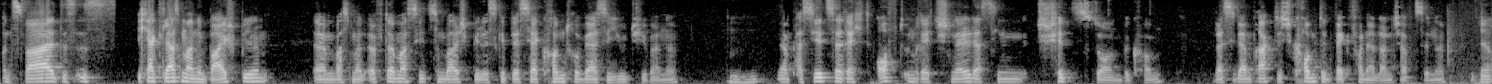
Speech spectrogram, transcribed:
und zwar, das ist, ich erkläre es mal an einem Beispiel, ähm, was man öfter mal sieht, zum Beispiel, es gibt ja sehr kontroverse YouTuber, ne? Mhm. Dann passiert es ja recht oft und recht schnell, dass sie einen Shitstorm bekommen. Dass sie dann praktisch komplett weg von der Landschaft sind, ne? Ja.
